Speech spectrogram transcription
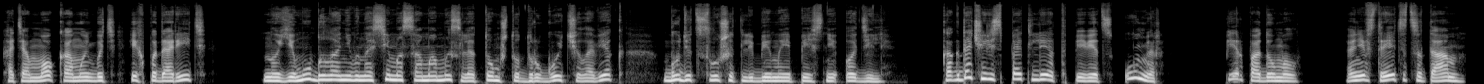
хотя мог кому-нибудь их подарить, но ему была невыносима сама мысль о том, что другой человек будет слушать любимые песни Одиль. Когда через пять лет певец умер, Пьер подумал, они встретятся там,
